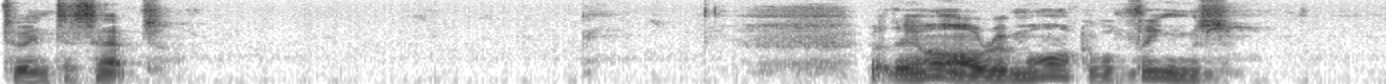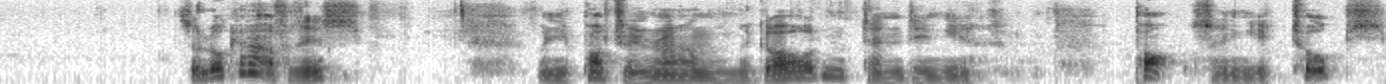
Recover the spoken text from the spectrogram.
to intercept. But they are remarkable things. So look out for this when you're pottering around the garden, tending your pots and your tubs.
